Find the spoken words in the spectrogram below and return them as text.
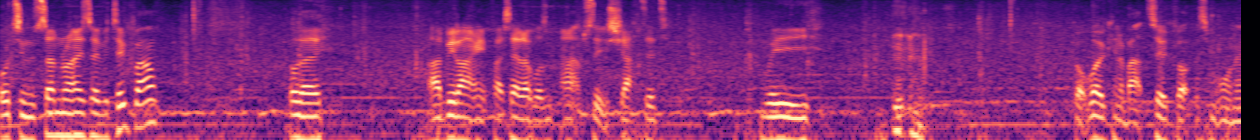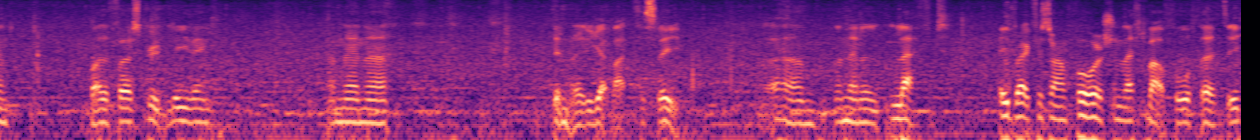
watching the sunrise over Toubkal. Although I'd be lying if I said I wasn't absolutely shattered. We got woken about two o'clock this morning by the first group leaving, and then uh, didn't really get back to sleep. Um, and then left, ate breakfast around four-ish and left about 4:30.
